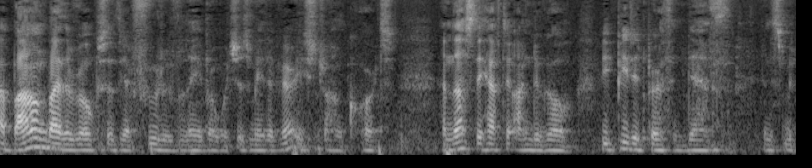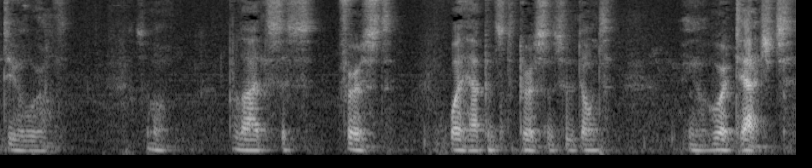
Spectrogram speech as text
are bound by the ropes of their fruit of labor, which is made of very strong cords, and thus they have to undergo repeated birth and death in this material world. So, Prahlad says, first, what happens to persons who don't, you know, who are attached.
